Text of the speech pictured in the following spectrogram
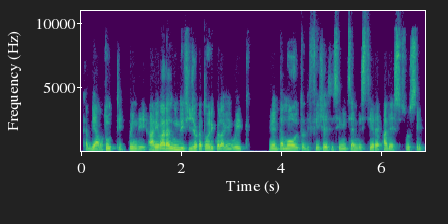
che abbiamo tutti. Quindi arrivare ad 11 giocatori quella Game Week diventa molto difficile se si inizia a investire adesso sul City.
